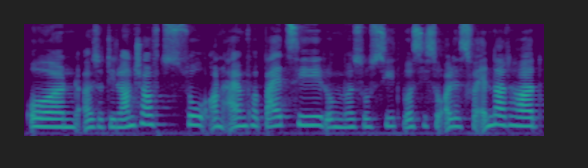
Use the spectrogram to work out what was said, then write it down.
und also die Landschaft so an einem vorbeizieht und man so sieht, was sich so alles verändert hat.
